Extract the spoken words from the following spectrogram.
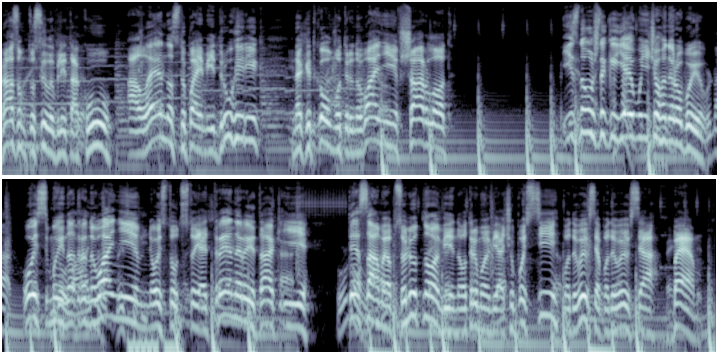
разом тусили в літаку. Але наступає мій другий рік на китковому тренуванні в Шарлот. І знову ж таки, я йому нічого не робив. Ось ми на тренуванні, ось тут стоять тренери, так і те саме абсолютно. Він отримує м'яч у пості, подивився, подивився, бем.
